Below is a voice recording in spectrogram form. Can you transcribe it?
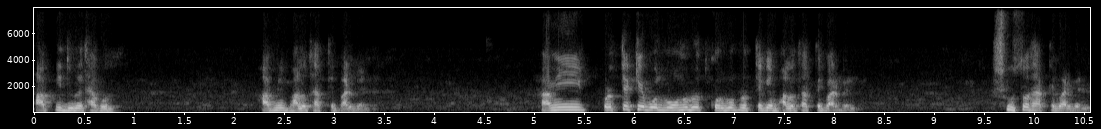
আপনি দূরে থাকুন। আপনি ভালো থাকতে পারবেন। আমি প্রত্যেককে বলব অনুরোধ করব প্রত্যেকে ভালো থাকতে পারবেন। সুস্থ থাকতে পারবেন।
